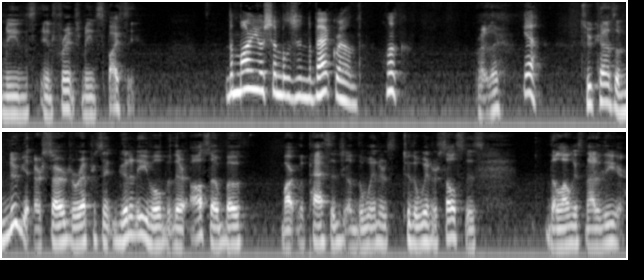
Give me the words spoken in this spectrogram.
means in French means spicy. The Mario symbol's in the background. Look. Right there. Yeah. Two kinds of nougat are served to represent good and evil, but they're also both mark the passage of the winters to the winter solstice, the longest night of the year.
